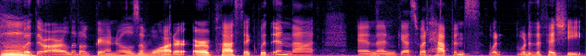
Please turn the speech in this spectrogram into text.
Mm. but there are little granules of water or plastic within that. And then guess what happens? What what do the fish eat?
